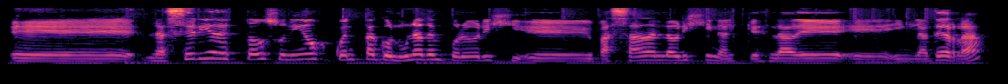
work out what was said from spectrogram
Eh, la serie de Estados Unidos cuenta con una temporada eh, basada en la original, que es la de eh, Inglaterra.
